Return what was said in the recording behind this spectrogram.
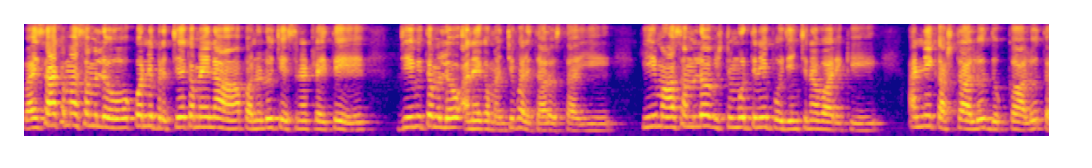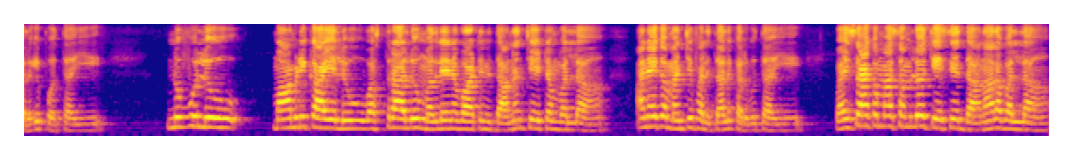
వైశాఖ మాసంలో కొన్ని ప్రత్యేకమైన పనులు చేసినట్లయితే జీవితంలో అనేక మంచి ఫలితాలు వస్తాయి. ఈ మాసంలో విష్ణుమూర్తిని పూజించిన వారికి అన్ని కష్టాలు దుఃఖాలు తొలగిపోతాయి. నువ్వులు మామిడికాయలు వస్త్రాలు మొదలైన వాటిని దానం చేయటం వల్ల అనేక మంచి ఫలితాలు కలుగుతాయి. వైశాఖ మాసంలో చేసే దానాల వల్ల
